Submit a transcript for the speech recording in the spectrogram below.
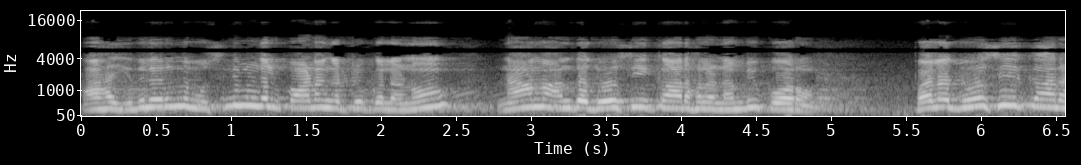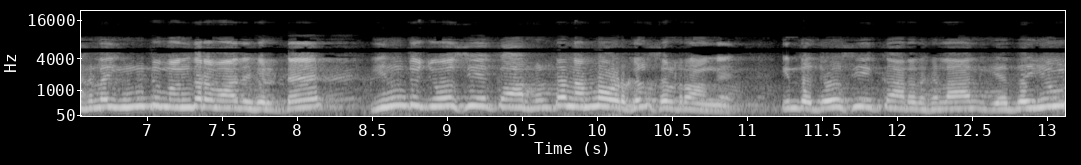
ஆக இதிலிருந்து முஸ்லிம்கள் பாடம் கற்றுக்கொள்ளணும். நாம அந்த ஜோசியக்காரர்களை நம்பி போறோம். பல ஜோசியக்காரர்களை இந்து மந்திரவாதிகள்கிட்ட இந்து ஜோசியக்காரர்கள்ட்ட நம்மவர்கள் சொல்றாங்க. இந்த ஜோசியக்காரர்களால் எதையும்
